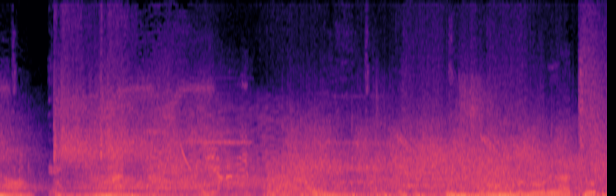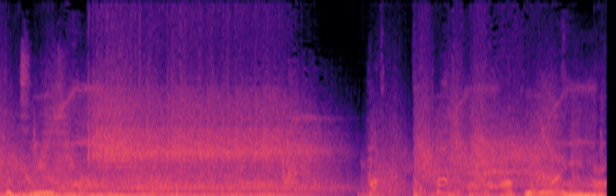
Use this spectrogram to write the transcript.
な。今度の俺はちょっと強いぞ。覚悟はいいな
